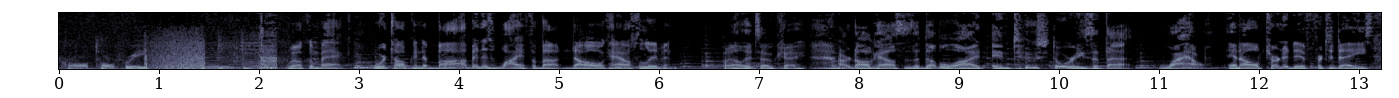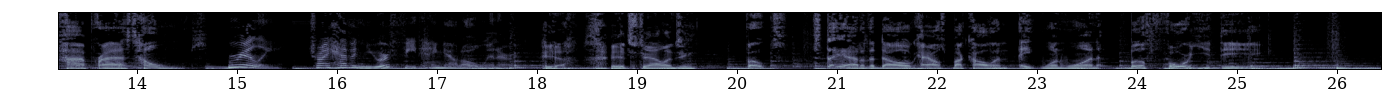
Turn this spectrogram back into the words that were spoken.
Call toll free. Welcome back. We're talking to Bob and his wife about doghouse living. Well, it's okay. Our doghouse is a double wide and two stories at that. Wow. An alternative for today's high priced homes. Really? Try having your feet hang out all winter. Yeah, it's challenging. Folks, stay out of the doghouse by calling 811 before you dig.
